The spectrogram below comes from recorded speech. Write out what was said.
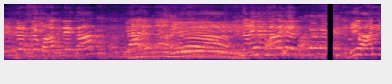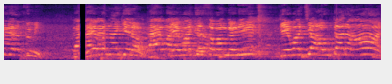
इधर भागने का नाही हे नाही केलं तुम्ही. हे पण नाही केलं. काय वाटलं? देवाचे अवतार आहात.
